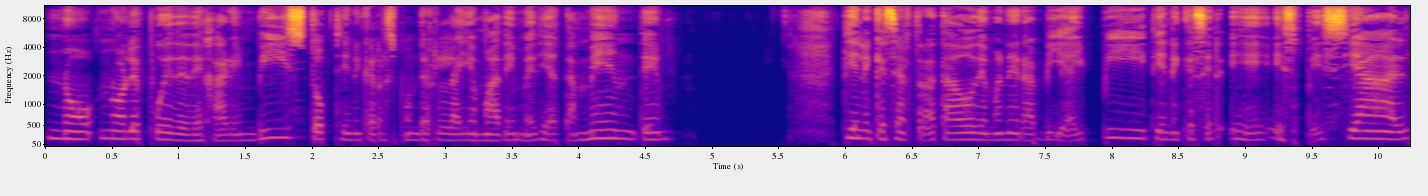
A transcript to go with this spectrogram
no, no le puede dejar en visto, tiene que responderle la llamada inmediatamente, tiene que ser tratado de manera VIP, tiene que ser eh, especial,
